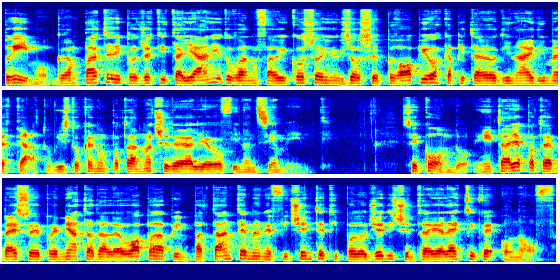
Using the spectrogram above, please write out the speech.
Primo, gran parte dei progetti italiani dovranno fare ricorso a risorse proprie o a capitale ordinario di mercato, visto che non potranno accedere agli eurofinanziamenti. Secondo, in Italia potrebbe essere premiata dall'Europa la più impattante e meno efficiente tipologia di centrali elettriche on-off,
